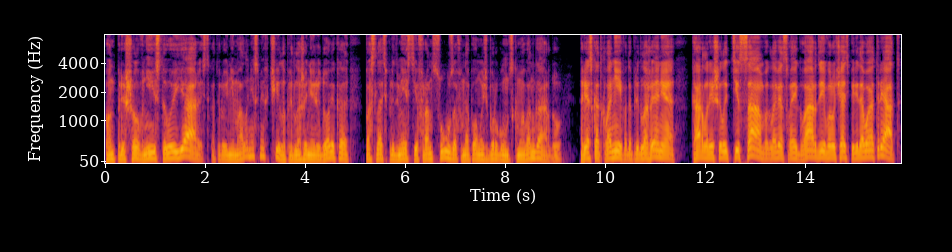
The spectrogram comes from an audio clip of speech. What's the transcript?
он пришел в неистовую ярость, которую немало не смягчило предложение Людовика послать в предместье французов на помощь бургундскому авангарду. Резко отклонив это предложение, Карл решил идти сам во главе своей гвардии выручать передовой отряд,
